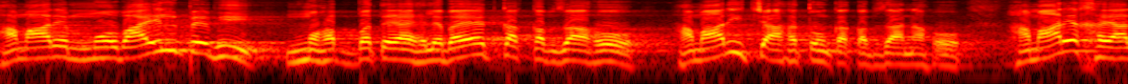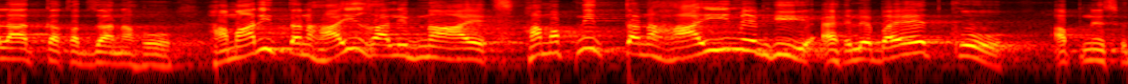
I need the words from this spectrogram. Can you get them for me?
हमारे मोबाइल पे भी मोहब्बत अहल बैत का कब्ज़ा हो, हमारी चाहतों का कब्ज़ा ना हो। हमारे ख्यालात का कब्ज़ा ना हो, हमारी तन्हाई गालिब ना आए, हम अपनी तन्हाई में भी अहल बैत को अपने से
